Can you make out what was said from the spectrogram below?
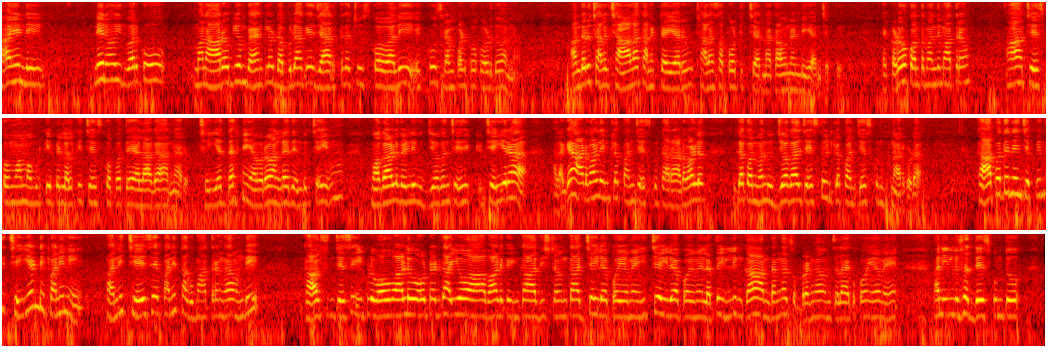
Hi అండి. నేను ఇదివరకు మన ఆరోగ్యం బ్యాంక్లో డబ్బులాగే జాగ్రత్తగా చూసుకోవాలి ఎక్కువ శ్రమ పడిపోకూడదు అన్న. అందరూ చాలా చాలా కనెక్ట్ అయ్యారు చాలా సపోర్ట్ ఇచ్చారు నాకు అవునండి అని చెప్పి. ఎక్కడో కొంతమంది మాత్రం చేసుకోమా మగుడికి పిల్లలకి చేసుకోకపోతే ఎలాగా? అన్నారు. చెయ్యొద్దని ఎవరో అనలేదు ఎందుకు చేయము మగాళ్ళు వెళ్ళి ఉద్యోగం చెయ్యి చెయ్యరా? అలాగే ఆడవాళ్ళు ఇంట్లో పని చేసుకుంటారు. ఆడవాళ్ళు ఇంకా కొంతమంది ఉద్యోగాలు చేస్తూ ఇంట్లో పని చేసుకుంటున్నారు కూడా. కాకపోతే నేను చెప్పింది చెయ్యండి పనిని. పని చేసే పని తగు మాత్రంగా ఉండి కావాల్సింది చేసి ఇప్పుడు ఓ వాళ్ళు ఒకటి అయ్యో ఆ ఇంకా అది ఇష్టం ఇంకా అది చేయలేకపోయామే ఇది చేయలేకపోయామే లేకపోతే ఇల్లు ఇంకా అందంగా శుభ్రంగా ఉంచలేకపోయామే అని ఇల్లు సర్దేసుకుంటూ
